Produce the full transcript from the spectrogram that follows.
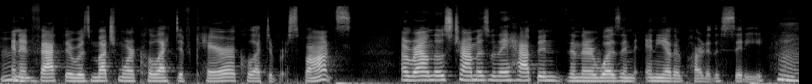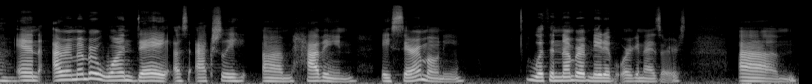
Mm. And in fact, there was much more collective care, collective response around those traumas when they happened than there was in any other part of the city. Hmm. And I remember one day us actually um, having a ceremony with a number of Native organizers. Um,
